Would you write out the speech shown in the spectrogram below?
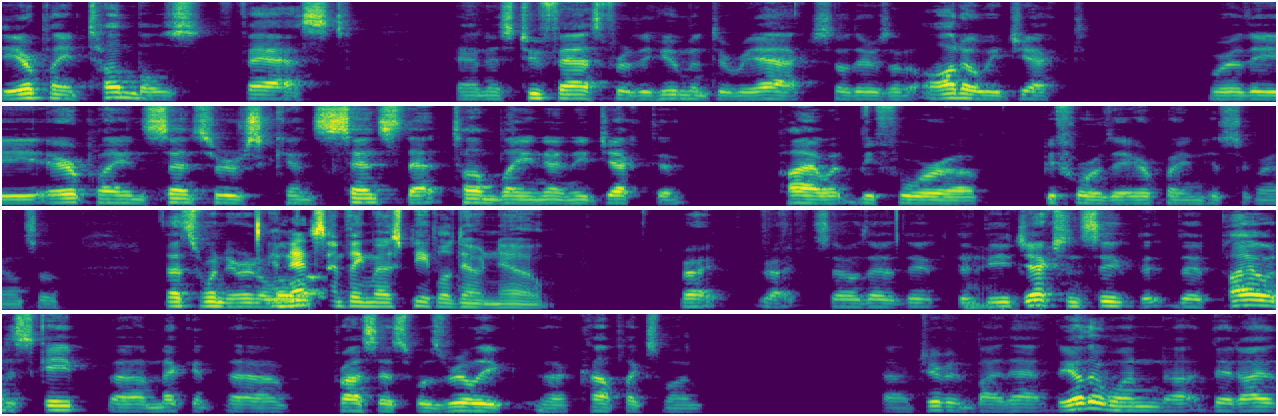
The airplane tumbles fast and it's too fast for the human to react. So there's an auto eject where the airplane sensors can sense that tumbling and eject the pilot before uh, before the airplane hits the ground. So that's when you're in a and that's something most people don't know. Right, right. So the the, the, right. the ejection seat, the, the, pilot escape uh, mecha, uh, process was really a complex one, uh, driven by that. The other one uh, that I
